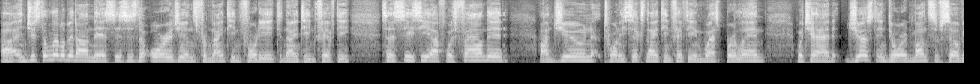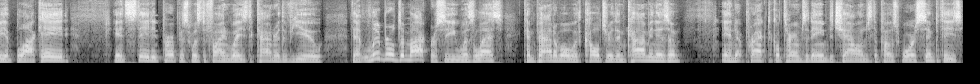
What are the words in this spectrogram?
Uh, and just a little bit on this. This is the origins from 1948 to 1950. It says CCF was founded on June 26, 1950, in West Berlin, which had just endured months of Soviet blockade. Its stated purpose was to find ways to counter the view that liberal democracy was less compatible with culture than communism in practical terms, it aimed to challenge the post war sympathies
